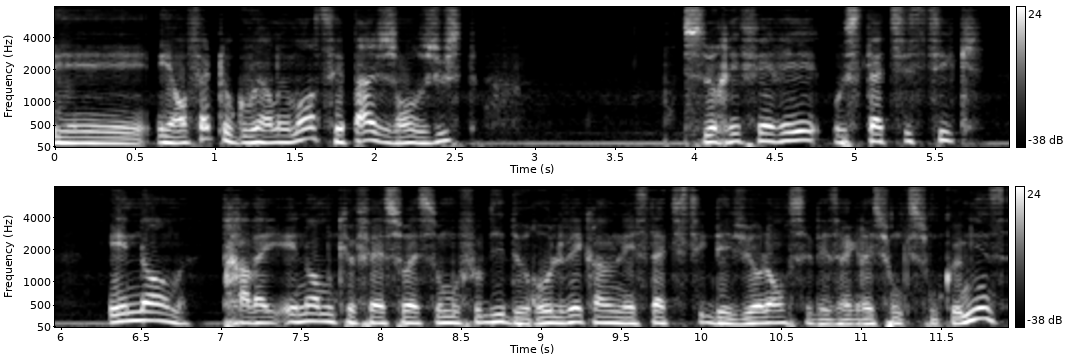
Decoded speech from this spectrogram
Et, et en fait, le gouvernement, c'est pas genre juste se référer aux statistiques énormes, travail énorme que fait SOS Homophobie de relever quand même les statistiques des violences et des agressions qui sont commises.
